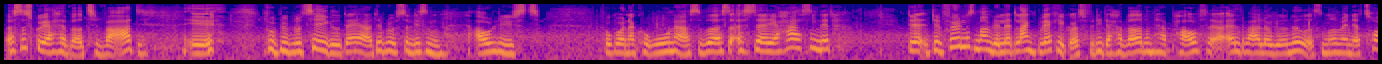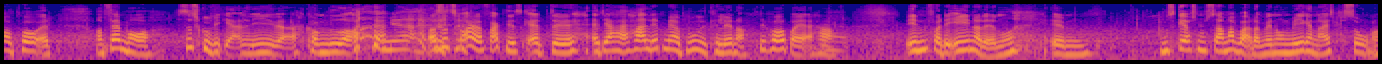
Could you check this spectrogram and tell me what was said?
Og så skulle jeg have været til Varde øh, på biblioteket der, og det blev så ligesom aflyst på grund af corona og så videre. Så altså, jeg har sådan lidt, det, det føles som om, det er lidt langt væk, ikke også? Fordi der har været den her pause, og alt er bare lukket ned og sådan noget. Men jeg tror på, at om fem år, så skulle vi gerne lige være kommet videre. Ja. og så tror jeg faktisk, at, øh, at jeg har, har lidt mere bud i kalender. Det håber jeg, jeg har. Inden for det ene og det andet. Øhm, måske også nogle samarbejder med nogle mega nice personer,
